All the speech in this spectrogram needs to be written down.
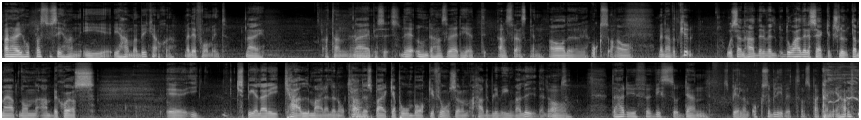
Man hade ju hoppats att se han i, i Hammarby kanske, men det får man inte. Nej, Att han, eh, nej precis. Det är under hans värdighet, allsvenskan Ja, det är det. också. Ja. Men det hade varit kul. Och sen hade det väl, då hade det säkert slutat med att någon ambitiös eh, i, spelare i Kalmar eller något Ja. hade sparkat på honom bakifrån så han hade blivit invalid eller något. Ja. Det hade ju förvisso den spelaren också blivit som sparkade ner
